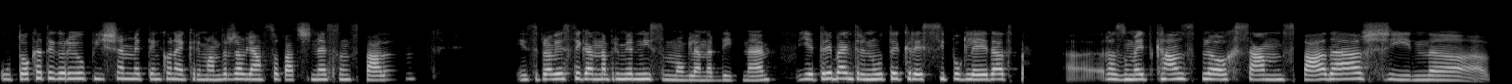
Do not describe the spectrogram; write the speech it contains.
v to kategorijo pišem, medtem ko ne, ker imam državljanstvo, pač ne sem spadam. In se pravi, jaz tega naprimer nisem mogla narediti. Ne. Je treba en trenutek res si pogledati, razumeti, kam sploh sam spadaš in uh,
